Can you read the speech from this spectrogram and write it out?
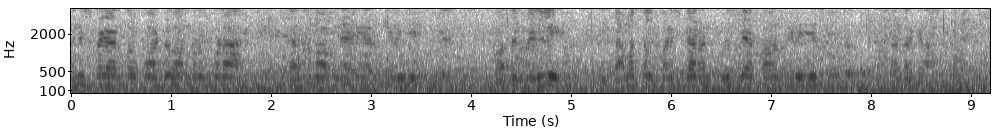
మినిస్టర్ గారితో పాటు అందరం కూడా చంద్రబాబు నాయుడు గారికి తెలియజే వద్దకు వెళ్ళి ఈ సమస్యల పరిష్కారానికి కృషి చేస్తామని తెలియజేసుకుంటూ అందరికీ నమస్కారం.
